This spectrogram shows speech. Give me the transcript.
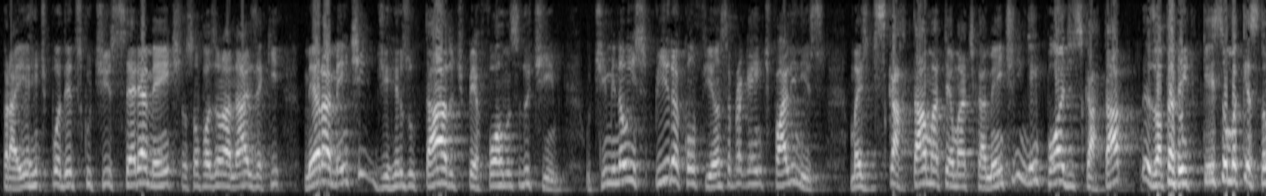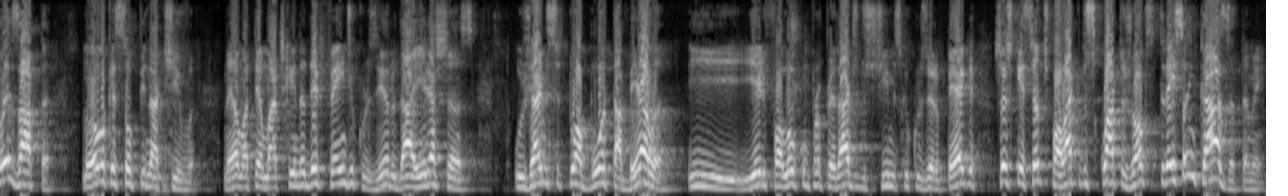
para aí a gente poder discutir seriamente. Nós estamos fazendo uma análise aqui meramente de resultado, de performance do time. O time não inspira confiança para que a gente fale nisso. Mas descartar matematicamente, ninguém pode descartar, exatamente porque isso é uma questão exata, não é uma questão opinativa. Né? A matemática ainda defende o Cruzeiro, dá a ele a chance. O Jaime citou a boa tabela e, e, ele falou com propriedade dos times que o Cruzeiro pega. Só esqueceu de falar que dos quatro jogos, três são em casa também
